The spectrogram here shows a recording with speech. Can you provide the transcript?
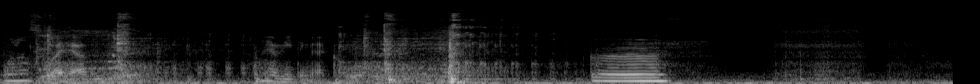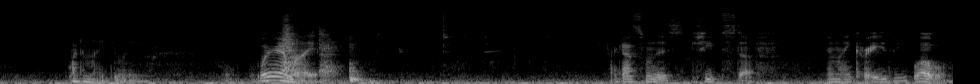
what else do I have? I don't have anything that cool. Um, what am I doing? Where am I? I got some of this cheap stuff. Am I crazy? Whoa.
